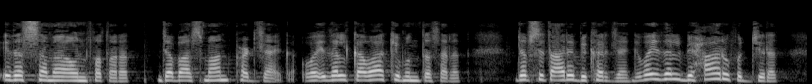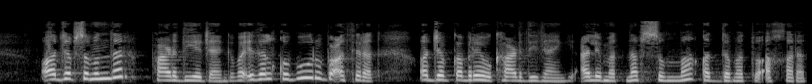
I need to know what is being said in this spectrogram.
اد سما ان فطرت جب آسمان پھٹ جائے گا۔ وہ عید القوا کی منتصرت جب ستارے بکھر جائیں گے۔ وہ عید البہار فجرت اور جب سمندر پھاڑ دیے جائیں گے وہ عید القبور بعثرت، اور جب قبریں اکھاڑ دی جائیں گی، علمت نفس سما قدمت و اخرت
